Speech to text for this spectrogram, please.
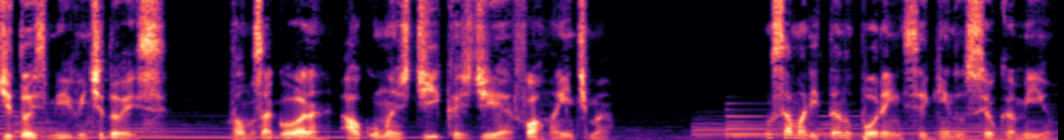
de 2022. Vamos agora a algumas dicas de reforma íntima. O samaritano, porém, seguindo o seu caminho,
